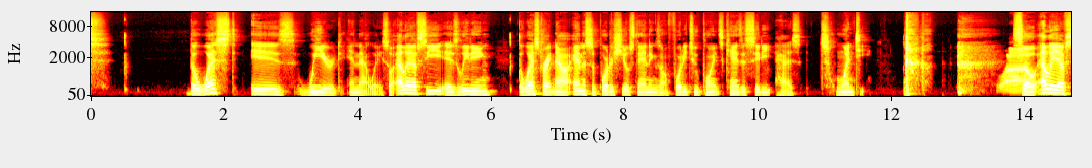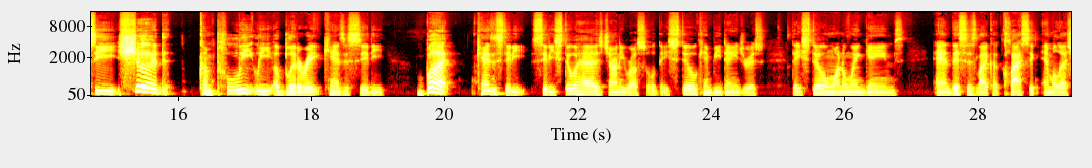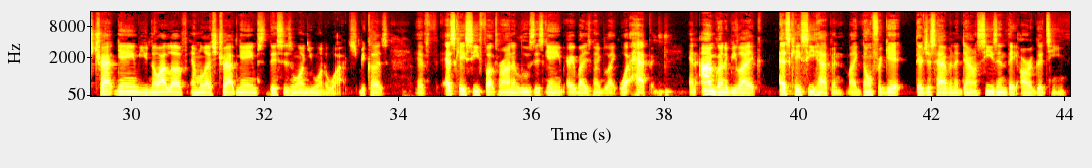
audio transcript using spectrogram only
the West is weird in that way. So LAFC is leading the West right now and the supporter shield standings on 42 points. Kansas City has 20. wow. So LAFC should completely obliterate Kansas City But Kansas City City still has Johnny Russell. They still can be dangerous. They still want to win games. And this is like a classic MLS trap game. You know I love MLS trap games. This is one you want to watch because if SKC fucks around and lose this game, everybody's going to be like, "What happened?" And I'm going to be like, "SKC happened." Like, don't forget, they're just having a down season. They are a good team.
